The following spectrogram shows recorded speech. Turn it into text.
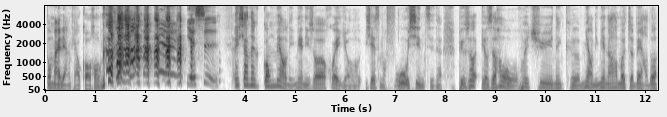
多买两条口红。也是。哎，像那个宫庙里面，你说会有一些什么服务性质的？比如说，有时候我会去那个庙里面，然后他们会准备好多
